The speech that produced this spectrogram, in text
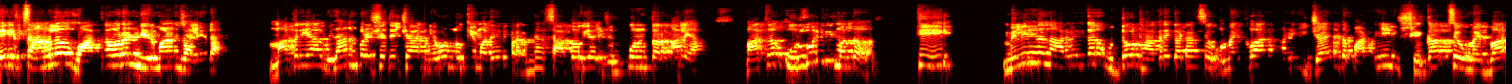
एक चांगलं वातावरण निर्माण झालेलं आहे. मात्र या विधान परिषदेच्या निवडणुकीमध्ये प्रज्ञा सातव या जिंकून तर आल्या. मात्र उर्वरित मतं ही मिलिंद नार्वेकर उद्धव ठाकरे गटाचे उमेदवार आणि जयंत पाटील शेकापचे उमेदवार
